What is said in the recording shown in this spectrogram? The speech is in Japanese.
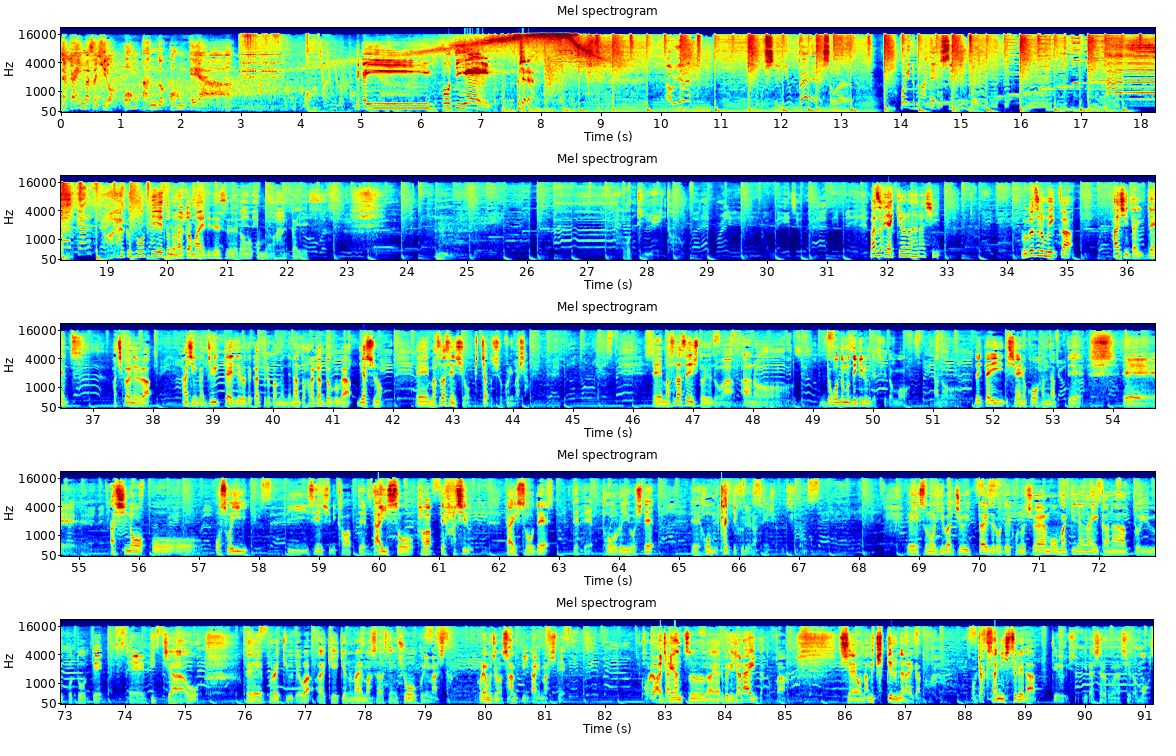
中井正広オンオンエア中井48スペシャル Oh yeah? Well shit, you bad, so uh wait till my ex see you, baby. 148の仲間入りです。どうもこんばんは中井です。48まずは野球の話。6月の6日阪神対ジャイアンツ。8回の裏阪神が11対0で勝ってる場面でなんと原監督が野手の、えー増田選手をピッチャーとして送りました。えー増田選手というのは、あのーどこでもできるんですけども、あの、だいたい試合の後半になって、えー足の遅い選手に代わって、ダイソー、代わって走る、ダイソーで出て、盗塁をして、えーホームに帰ってくるような選手なんですけども、えーその日は11対0で、この試合はもう負けじゃないかなということで、えーピッチャーを、えープロ野球ではあ経験のない増田選手を送りました。これはもちろん賛否ありまして、これはジャイアンツがやるべきじゃないだとか、試合を舐め切ってるんじゃないかとか、お客さんに失礼だっていう人いらっしゃると思いますけども、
